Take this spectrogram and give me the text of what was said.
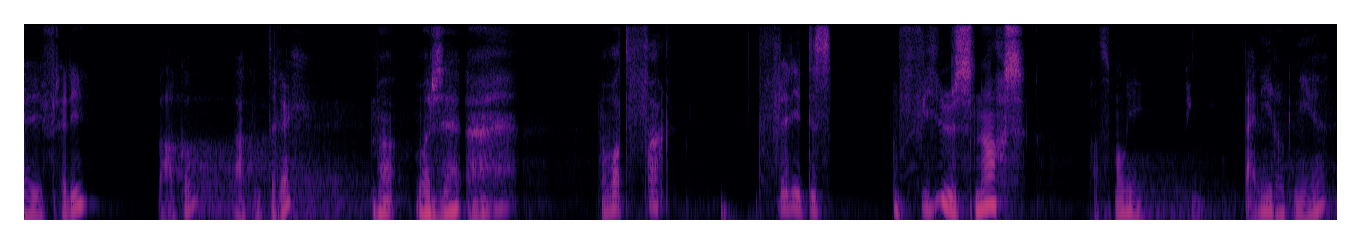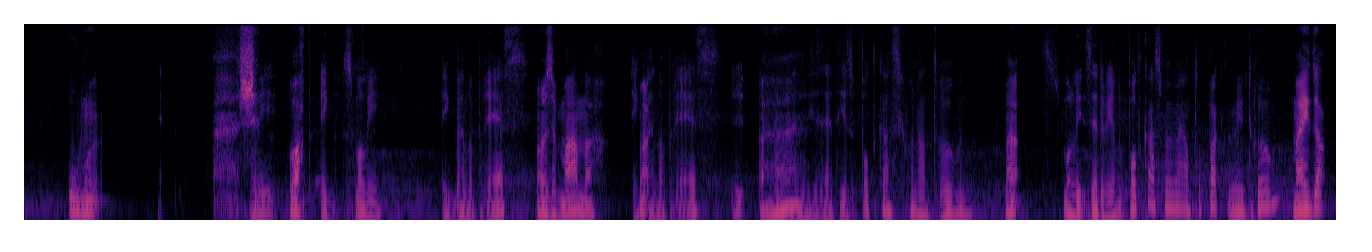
Hey Freddy, Welkom, welkom terug. maar waar zijn... Huh? Maar the fuck? Freddy, het is vier uur s'nachts. Wat Smolly, ik ben hier ook niet, hè? Oeh. Ah, shit, Smolly, wacht. ik, Smolly, ik ben op reis. Maar we zijn maandag. Ik Maar- ben op reis. Huh? En je bent deze podcast gewoon aan het dromen. Maar, Smolly, zijn we weer een podcast met mij aan het oppakken in je droom? maar ik dacht...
